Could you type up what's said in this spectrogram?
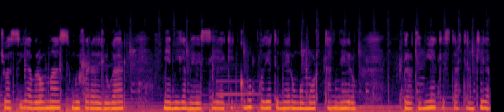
Yo hacía bromas muy fuera de lugar. Mi amiga me decía que cómo podía tener un humor tan negro, pero tenía que estar tranquila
